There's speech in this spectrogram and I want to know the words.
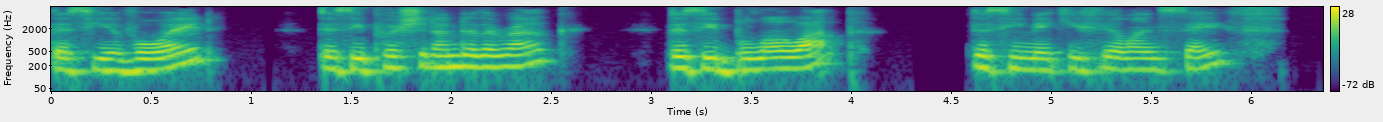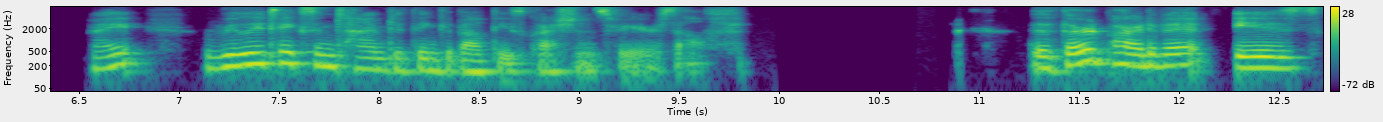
Does he avoid? Does he push it under the rug? Does he blow up? Does he make you feel unsafe? Right? Really take some time to think about these questions for yourself. The third part of it is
